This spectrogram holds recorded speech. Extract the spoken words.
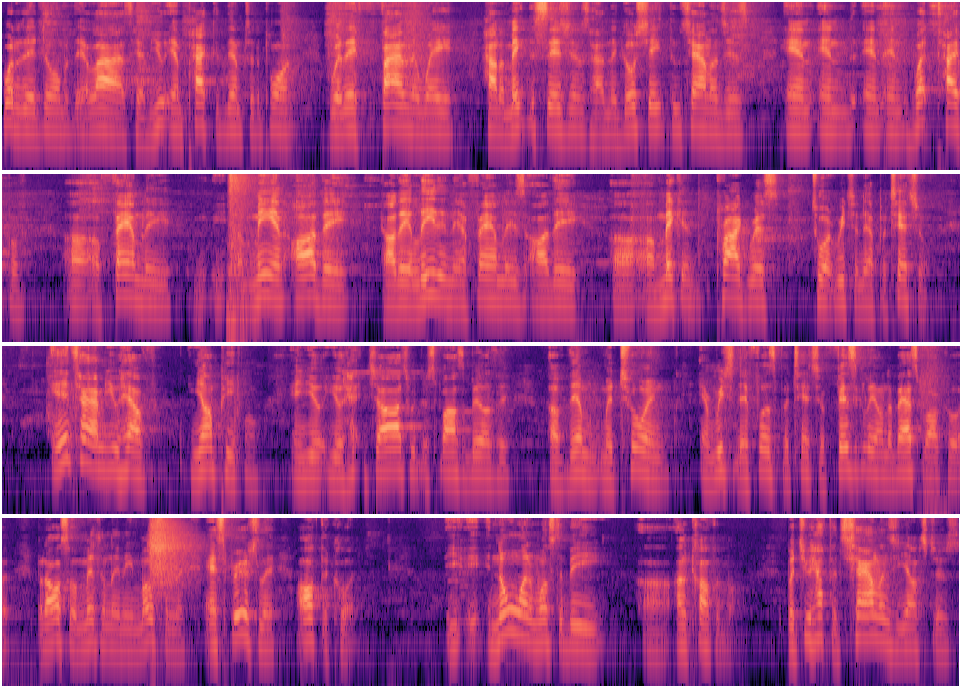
what are they doing with their lives? Have you impacted them to the point where they find a way how to make decisions, how to negotiate through challenges, and, and, and, and what type of uh, family uh, men are they? Are they leading their families? Are they uh, making progress toward reaching their potential? Anytime you have young people and you, you're charged with the responsibility of them maturing and reach their fullest potential physically on the basketball court, but also mentally and emotionally and spiritually off the court. You, no one wants to be uh, uncomfortable, but you have to challenge youngsters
